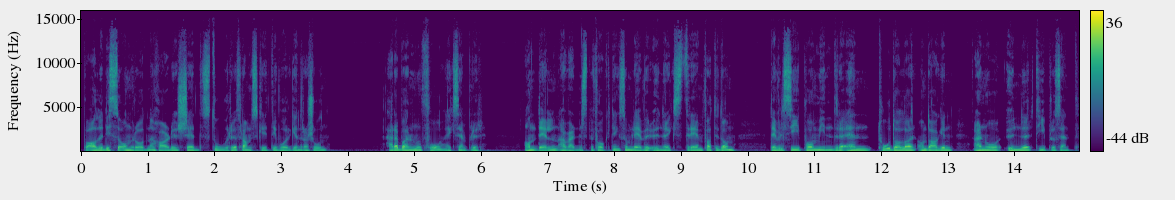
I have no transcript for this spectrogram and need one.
På alle disse områdene har det skjedd store framskritt i vår generasjon. Her er bare noen få eksempler. Andelen av verdens befolkning som lever under ekstrem fattigdom, vil si på mindre enn to dollar om dagen, er nå under 10%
